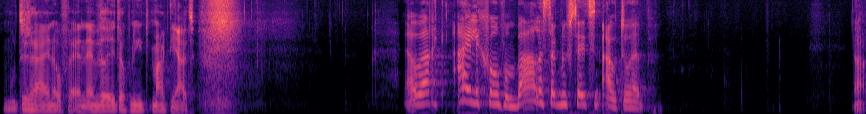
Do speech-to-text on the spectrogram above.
moeten zijn? Of, en, en wil je het ook niet? Maakt niet uit. Nou, waar ik eigenlijk gewoon van baal is dat ik nog steeds een auto heb. Nou,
